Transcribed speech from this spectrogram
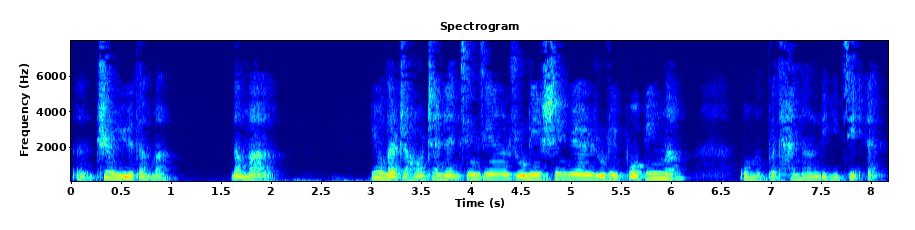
嗯，至于的吗？那么用得着战战兢兢、如临深渊、如履薄冰吗？我们不太能理解，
